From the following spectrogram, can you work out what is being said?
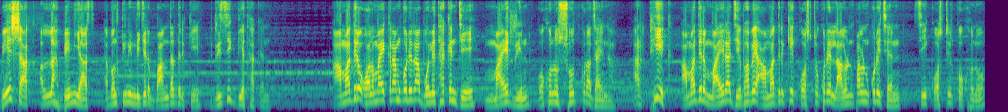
বেশাক আল্লাহ বেনিয়াস এবং তিনি নিজের বান্দাদেরকে রিজিক দিয়ে থাকেন। আমাদের অলমাইকরামগণেরা বলে থাকেন যে, মায়ের ঋণ কখনো শোধ করা যায় না। আর ঠিক আমাদের মায়েরা যেভাবে আমাদেরকে কষ্ট করে লালন পালন করেছেন, সেই কষ্টের কখনো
